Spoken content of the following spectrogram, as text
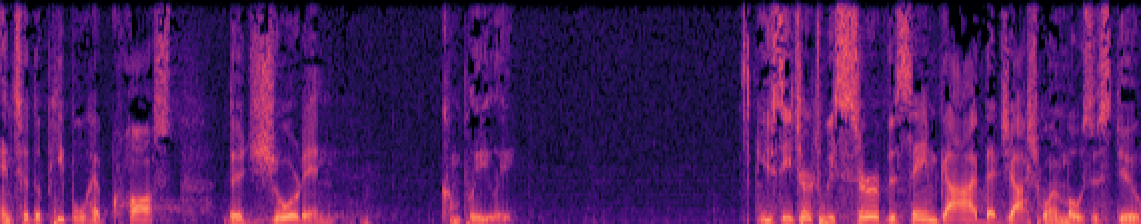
until the people have crossed the Jordan completely. You see, church, we serve the same God that Joshua and Moses do.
